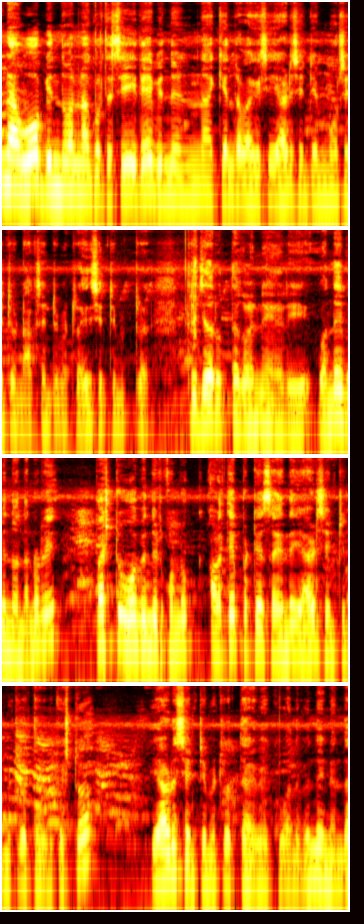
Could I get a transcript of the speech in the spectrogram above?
ಇನ್ನು ಓ ಬಿಂದುವನ್ನು ಗುರುತಿಸಿ, ಇದೇ ಬಿಂದುವಿನ ಕೇಂದ್ರವಾಗಿಸಿ ಎರಡು ಸೆಂಟಿಮೀಟರ್ ಮೂರು ಸೆಂಟಿಮೀಟರ್, ನಾಲ್ಕು ಸೆಂಟಿಮೀಟ್ರ್, ಐದು ಸೆಂಟಿಮೀಟ್ರ್ ತ್ರಿಜ್ಯದ ವೃತ್ತಗಳನ್ನು ಹೇಳಿ ಒಂದೇ ಬಿಂದು ಅಂತ ನೋಡ್ರಿ ಫಸ್ಟು ಓ ಬಿಂದು ಇಟ್ಕೊಂಡು ಅಳತೆ ಪಟ್ಟಿಯ ಸಹಾಯದಿಂದ ಎರಡು ಸೆಂಟಿಮೀಟ್ರ್ ವೃತ್ತ ಹೇಳಬೇಕು ಎಷ್ಟು? ಎರಡು ಸೆಂಟಿಮೀಟ್ರ್ ವೃತ್ತ ಹೇಳಬೇಕು ಒಂದು ಬಿಂದುವಿನಿಂದ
